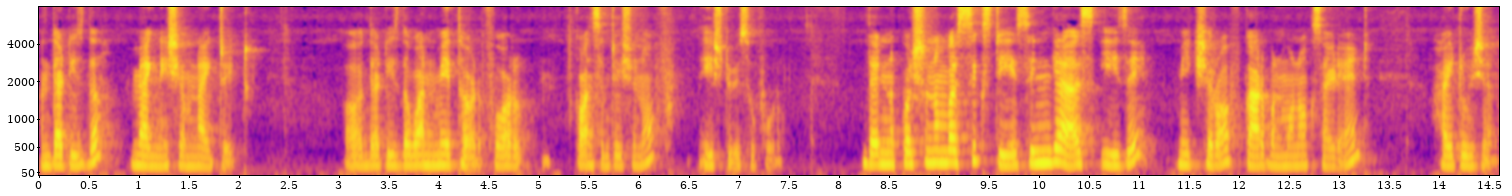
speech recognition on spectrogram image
and that is the magnesium nitrate. Uh, that is the one method for concentration of H2SO4 then question number 60 syngas is a mixture of carbon monoxide and hydrogen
